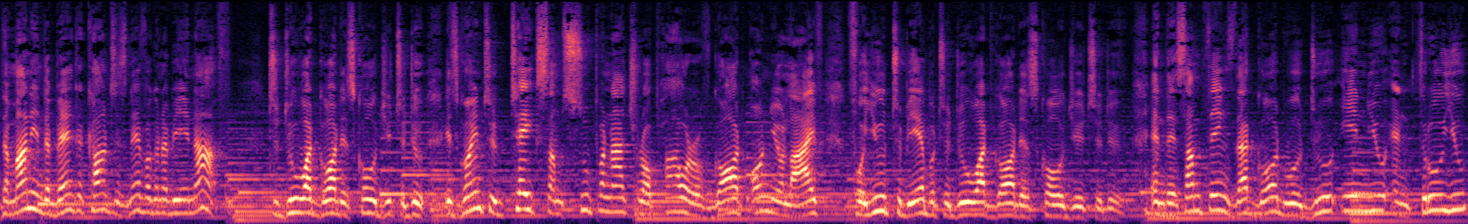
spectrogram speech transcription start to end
The money in the bank account is never going to be enough to do what God has called you to do. It's going to take some supernatural power of God on your life for you to be able to do what God has called you to do. And there's some things that God will do in you and through you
